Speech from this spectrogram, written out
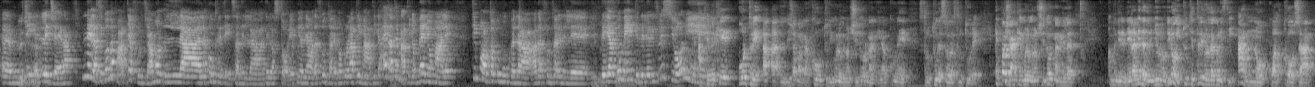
ehm, Leggera. eh, leggera. Nella seconda parte affrontiamo la, la concretezza della, della storia, quindi andiamo ad affrontare proprio la tematica. E la tematica, bene o male, ti porta comunque da- ad affrontare delle- degli argomenti, delle riflessioni. Anche perché oltre a- a- diciamo, al racconto di quello che non ci torna in alcune strutture e sovrastrutture, e poi c'è anche quello che non ci torna nel, come dire, nella vita di ognuno di noi, tutti e tre i protagonisti hanno qualcosa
